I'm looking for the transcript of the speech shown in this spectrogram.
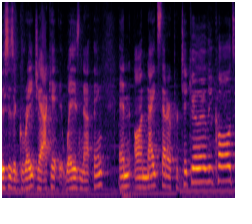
This is a great jacket. It weighs nothing. And on nights that are particularly cold,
